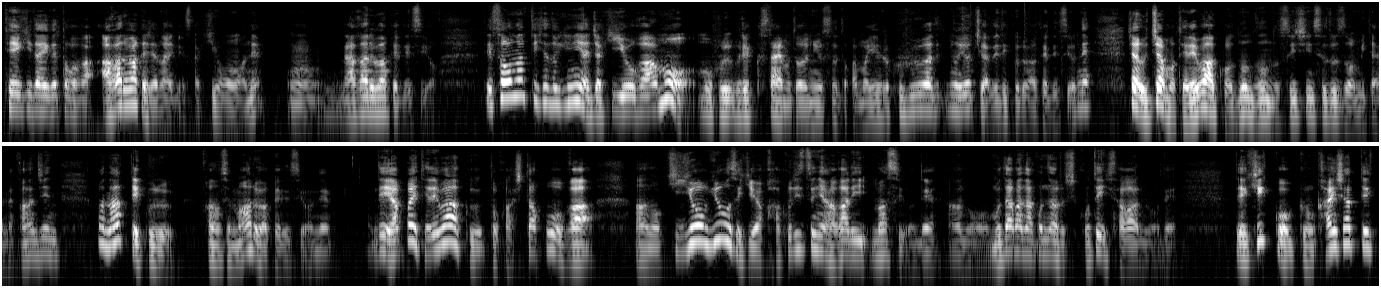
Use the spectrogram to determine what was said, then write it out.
定期代とかが上がるわけじゃないですか、基本はね。うん、上がるわけですよ。で、そうなってきた時には、じゃあ企業側も、もうフレックスタイム導入するとか、まあいろいろ工夫の余地が出てくるわけですよね。じゃあうちはもうテレワークをどんどんどんどん推進するぞ、みたいな感じに、まあ、なってくる可能性もあるわけですよね。で、やっぱりテレワークとかした方が、あの、企業業績は確実に上がりますよね。あの、無駄がなくなるし、固定費下がるので。で、結構、会社って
